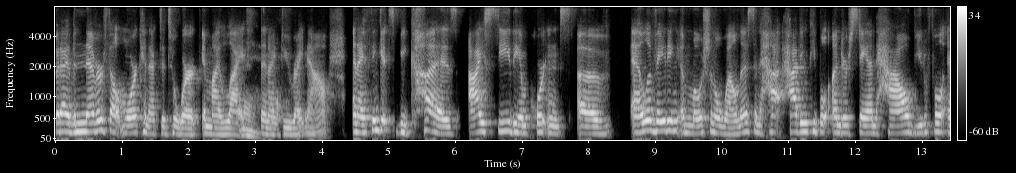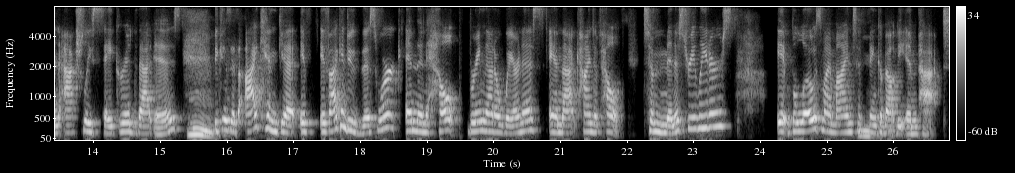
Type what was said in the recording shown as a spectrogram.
but I've never felt more connected to work in my life oh. than I do right now. And I think it's because I see the importance of elevating emotional wellness and ha- having people understand how beautiful and actually sacred that is mm. because if i can get if if i can do this work and then help bring that awareness and that kind of help to ministry leaders it blows my mind to mm. think about the impact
